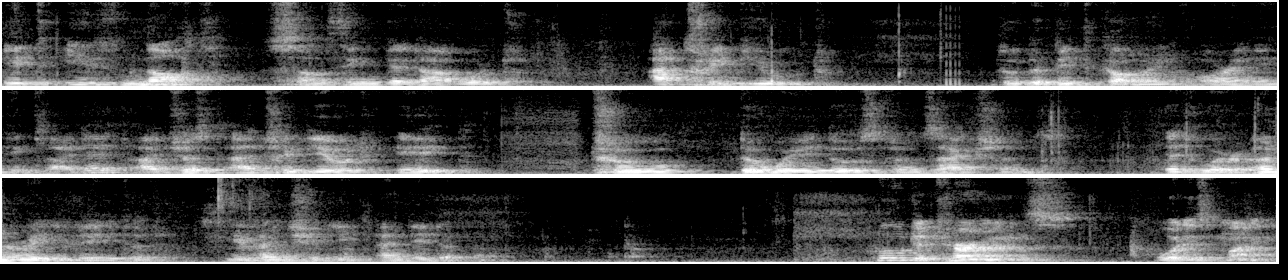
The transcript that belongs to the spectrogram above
It is not something that I would attribute to the Bitcoin or anything like that. I just attribute it to the way those transactions that were unregulated eventually ended up. Who determines what is money?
